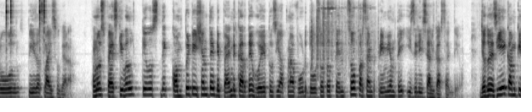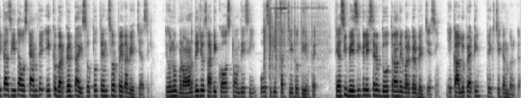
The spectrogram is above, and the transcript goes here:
ਰੋਲ ਪੀਜ਼ਾ ਸਲਾਈਸ ਵਗੈਰਾ। ਹੁਣ ਉਸ ਫੈਸਟੀਵਲ ਤੇ ਉਸ ਦੇ ਕੰਪੀਟੀਸ਼ਨ ਤੇ ਡਿਪੈਂਡ ਕਰਦੇ ਹੋਏ ਤੁਸੀਂ ਆਪਣਾ ਫੂਡ 200 ਤੋਂ 300% ਪ੍ਰੀਮੀਅਮ ਤੇ ਈਜ਼ੀਲੀ ਸੈਲ ਕਰ ਸਕਦੇ ਹੋ। ਜਦੋਂ ਅਸੀਂ ਇਹ ਕੰਮ ਕੀਤਾ ਸੀ ਤਾਂ ਉਸ ਟਾਈਮ ਤੇ ਇੱਕ 버ਗਰ 250 ਤੋਂ 300 ਰੁਪਏ ਦਾ ਵੇਚਿਆ ਸੀ ਤੇ ਉਹਨੂੰ ਬਣਾਉਣ ਦੀ ਜੋ ਸਾਡੀ ਕੋਸਟ ਆਉਂਦੀ ਸੀ, ਉਹ ਸੀਗੀ 25 ਤੋਂ 30 ਰੁਪਏ। ਤੇ ਅਸੀਂ ਬੇਸਿਕਲੀ ਸਿਰਫ ਦੋ ਤਰ੍ਹਾਂ ਦੇ 버ਗਰ ਵੇਚੇ ਸੀ, ਇੱਕ ਆਲੂ ਪੈਟੀ ਤੇ ਇੱਕ ਚਿਕਨ 버ਗਰ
